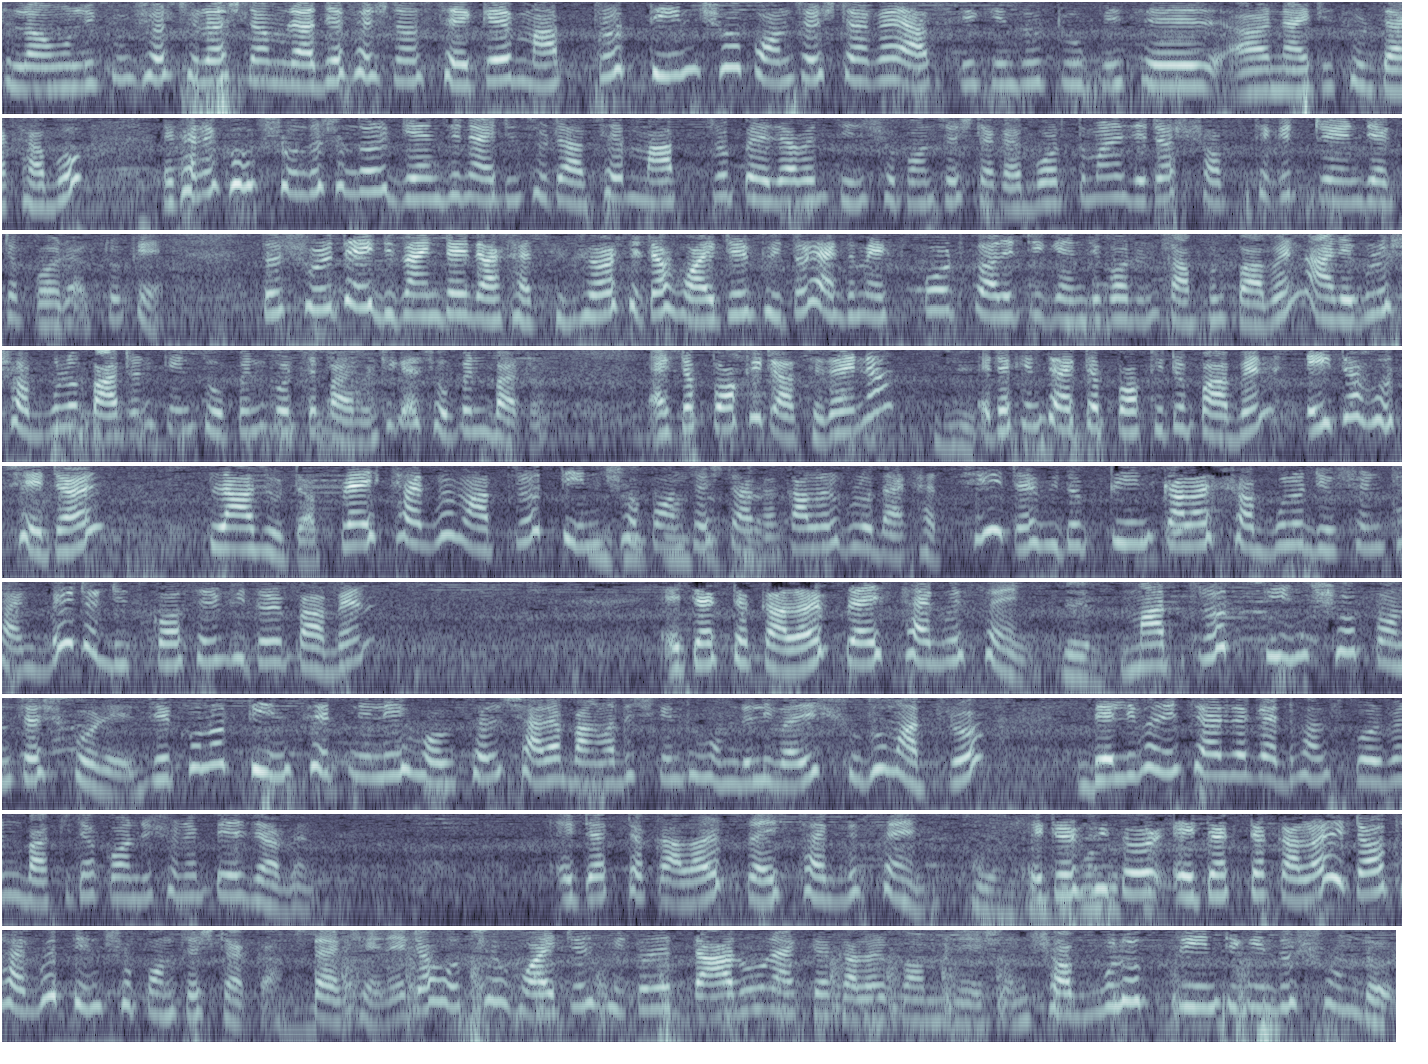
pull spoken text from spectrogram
আসসালামু আলাইকুম স্যার চলে আসলাম রাজিয়া ফ্যাশন হাউস থেকে। মাত্র তিনশো পঞ্চাশ টাকায় আজকে কিন্তু টু পিসের নাইটি স্যুট দেখাবো। এখানে খুব সুন্দর সুন্দর গেঞ্জি নাইটি স্যুট আছে মাত্র পেয়ে যাবেন তিনশো পঞ্চাশ টাকায়। বর্তমানে যেটা সব থেকে ট্রেন্ডি একটা প্রোডাক্ট ওকে তো শুরুতে এই ডিজাইনটাই দেখাচ্ছি। ভিউয়ার্স এটা হোয়াইটের ভিতরে একদম এক্সপোর্ট কোয়ালিটি গেঞ্জি কটন কাপড় পাবেন। আর এগুলো সবগুলো বাটন কিন্তু ওপেন করতে পারবেন ঠিক আছে? ওপেন বাটন একটা পকেট আছে তাই না? এটা কিন্তু একটা পকেটও পাবেন। এইটা হচ্ছে এটার প্লাজোটা। প্রাইস থাকবে মাত্র তিনশো পঞ্চাশ টাকা। কালারগুলো দেখাচ্ছি। এটার ভিতর প্রিন্ট কালার সবগুলো ডিফারেন্ট থাকবে। এটা ডিসকসের ভিতরে পাবেন। এটা একটা কালার প্রাইস থাকবে সেম মাত্র তিনশো পঞ্চাশ করে। যে কোনো তিন সেট নিলেই হোলসেল সারা বাংলাদেশ কিন্তু হোম ডেলিভারি শুধুমাত্র ডেলিভারি চার্জ আগে অ্যাডভান্স করবেন বাকিটা কন্ডিশনে পেয়ে যাবেন। এটা একটা কালার প্রাইস থাকবে সেম এটার ভিতর এটা একটা কালার এটাও থাকবে তিনশো পঞ্চাশ টাকা। দেখেন এটা হচ্ছে হোয়াইটের ভিতরে দারুণ একটা কালার কম্বিনেশন সবগুলো প্রিন্ট কিন্তু সুন্দর।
